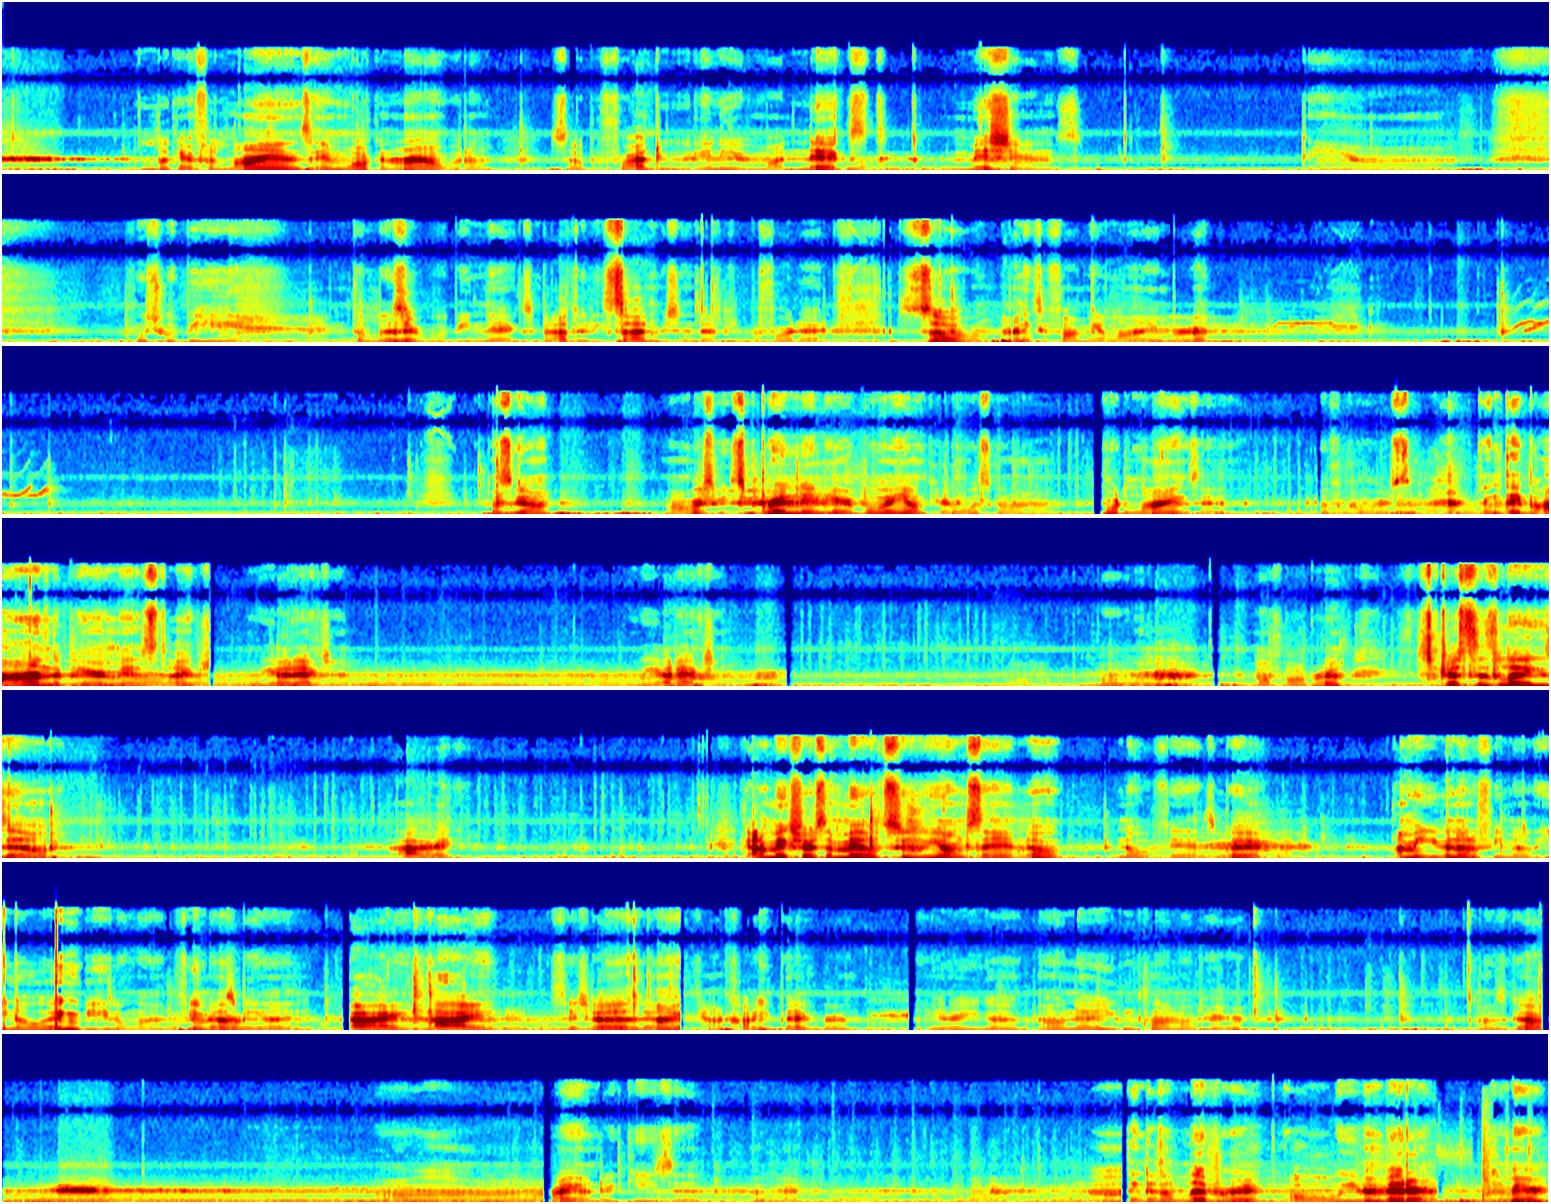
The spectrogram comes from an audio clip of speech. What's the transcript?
looking for lions and walking around with them. So before I do any of my next missions, damn, which would be the lizard would be next, but I'll do these side missions after before that. So I need to find me a lion, bruh. Let's go. My horse be sprinting in here, boy. He don't care what's going on. Where the lions at? Of course. I think they behind the pyramids type. We got action. We got action. Oh. My fault, bro. Stretched his legs out. Alright. Gotta make sure it's a male too, you know what I'm saying? No no offense, but I mean even though the female you know what, it can be either one. Females be hunting. Alright, alright. Sit your ass down here. Can I call you back, bro? Yeah, there you go. Oh now you can climb up here. Let's go. Oh, right under Giza. I think there's a leopard. Oh, even better. Come here.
